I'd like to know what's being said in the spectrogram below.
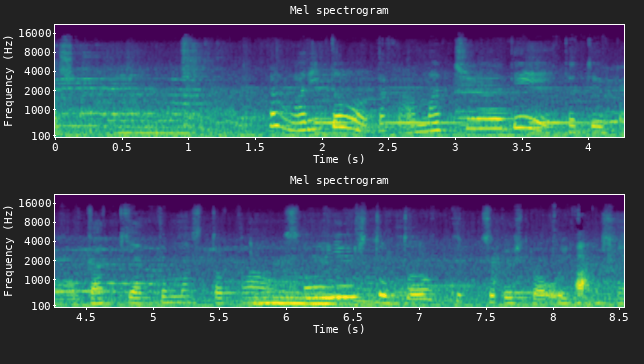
確かだから割とだからアマチュアで例えば楽器やってますとか、そういう人とくっつく人は多いかもしれ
